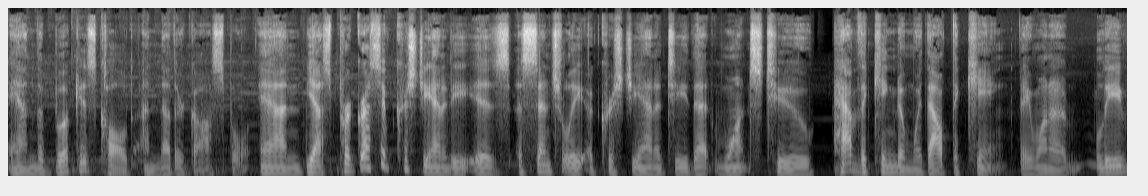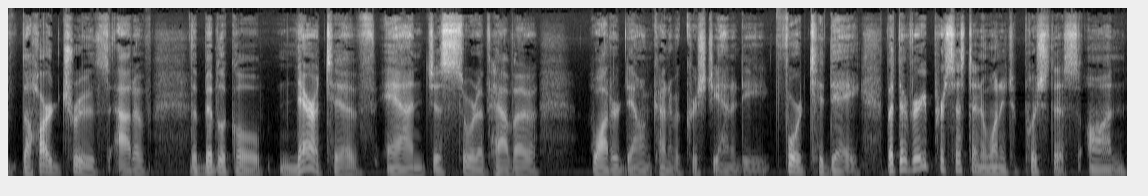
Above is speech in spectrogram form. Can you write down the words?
and the book is called Another Gospel. And yes, progressive Christianity is essentially a Christianity that wants to have the kingdom without the king. They want to leave the hard truths out of the biblical narrative and just sort of have a watered down kind of a Christianity for today. But they're very persistent in wanting to push this on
